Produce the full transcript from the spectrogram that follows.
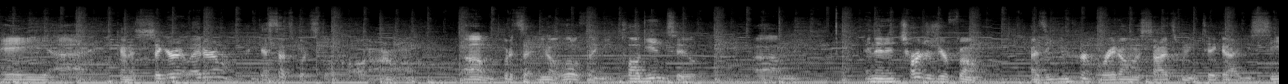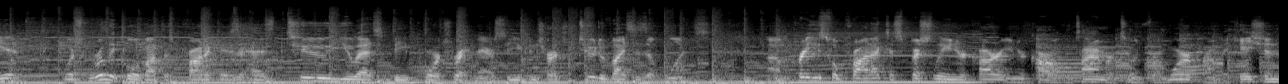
a uh, kind of cigarette lighter. I guess that's what it's still called. I don't know. Um, but it's a you know little thing you plug into, um, and then it charges your phone. Has the imprint right on the sides. so when you take it out, you see it. What's really cool about this product is it has two USB ports right there, so you can charge two devices at once. Um, pretty useful product, especially in your car, in your car all the time, or to and from work, or on vacation.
